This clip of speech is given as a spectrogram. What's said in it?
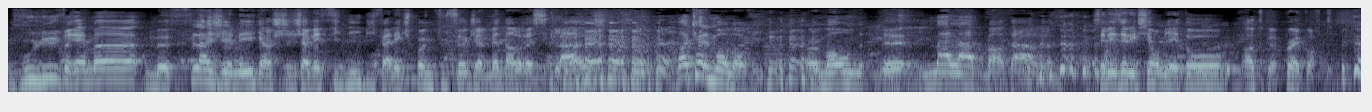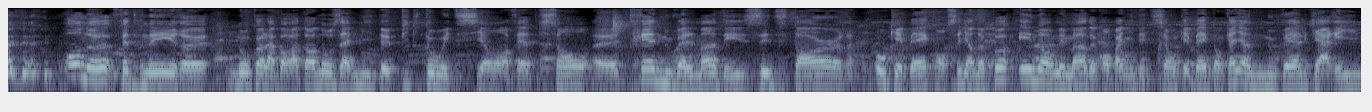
voulu vraiment me flageller quand j'avais fini, puis il fallait que je pogne tout ça, que je le mette dans le recyclage. Dans quel monde on vit? Un monde de malade mental. C'est les élections bientôt. En tout cas, peu importe. On a fait venir euh, nos collaborateurs, nos amis de Picto Édition, en fait, qui sont euh, très nouvellement des éditeurs au Québec. On sait, il n'y en a pas énormément de compagnies d'édition au Québec. Donc, quand il y a une nouvelle qui arrive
